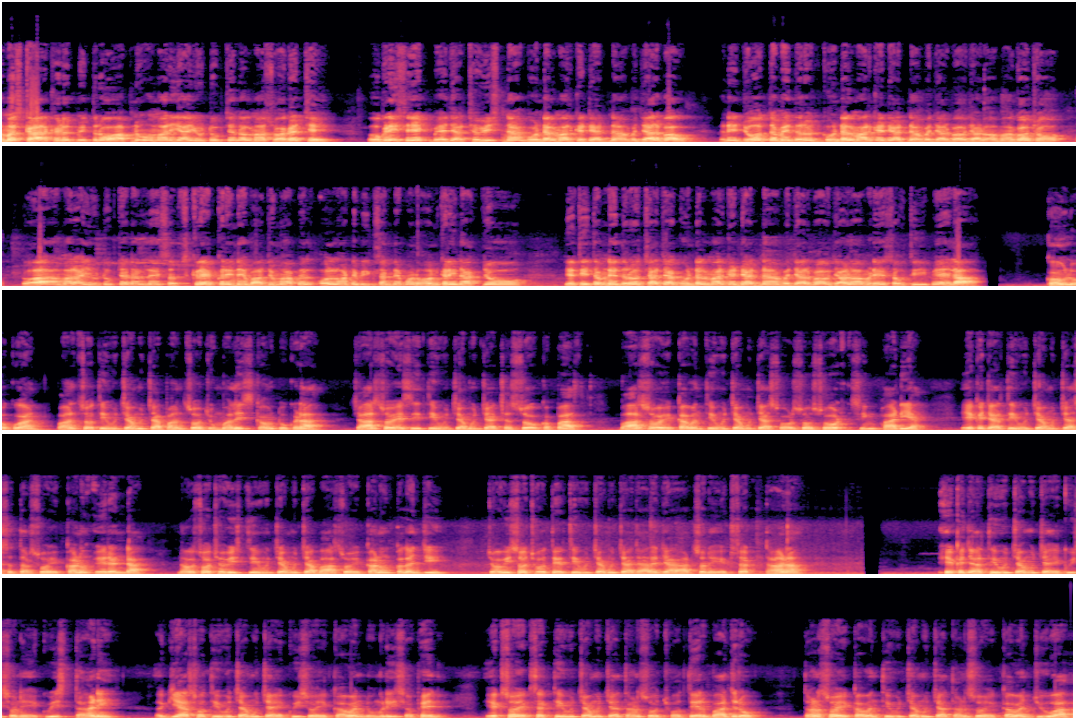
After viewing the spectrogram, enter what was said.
નમસ્કાર ખેડૂત મિત્રો, આપનું અમારી આ યુટ્યુબ ચેનલમાં સ્વાગત છે. ઓગણીસ એક બે હજાર છવ્વીસના ગોંડલ માર્કેટ યાર્ડના બજાર ભાવ. અને જો તમે દરરોજ ગોંડલ માર્કેટ યાર્ડના બજાર ભાવ જાણવા માંગો છો, તો આ અમારા યુટ્યુબ ચેનલને સબસ્ક્રાઈબ કરીને બાજુમાં આપેલ ઓલ નોટિફિકેશનને પણ ઓન કરી નાખજો. જેથી તમને દરરોજ સાચા ગોંડલ માર્કેટ યાર્ડના બજાર ભાવ જાણવા મળે સૌથી પહેલા. ઘઉં લોકવાન પાંચસોથી ઊંચા ઊંચા પાંચસો ચુમ્માલીસ ઘઉં ટુકડા ચારસો એંસીથી ઊંચા ઊંચા છસો કપાસ બારસો એકાવનથી ઊંચા ઊંચા સોળસો સોળ સિંગ ફાડિયા એક હજારથી ઊંચા ઊંચા સત્તરસો એકાણું એરંડા નવસો છવ્વીસથી ઊંચા ઊંચા બારસો એકાણું કલંજી ચોવીસો છોતેરથી ઊંચા ઊંચા ચાર હજાર આઠસો ને એકસઠ ધાણા એક હજારથી ઊંચા ઊંચા એકવીસો ને એકવીસ ધાણી અગિયારસોથી ઊંચા ઊંચા એકવીસો એકાવન ડુંગળી સફેદ એકસો એકસઠથી ઊંચા ઊંચા ત્રણસો છોતેર બાજરો ત્રણસો એકાવનથી ઊંચા ઊંચા ત્રણસો એકાવન જુવાર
